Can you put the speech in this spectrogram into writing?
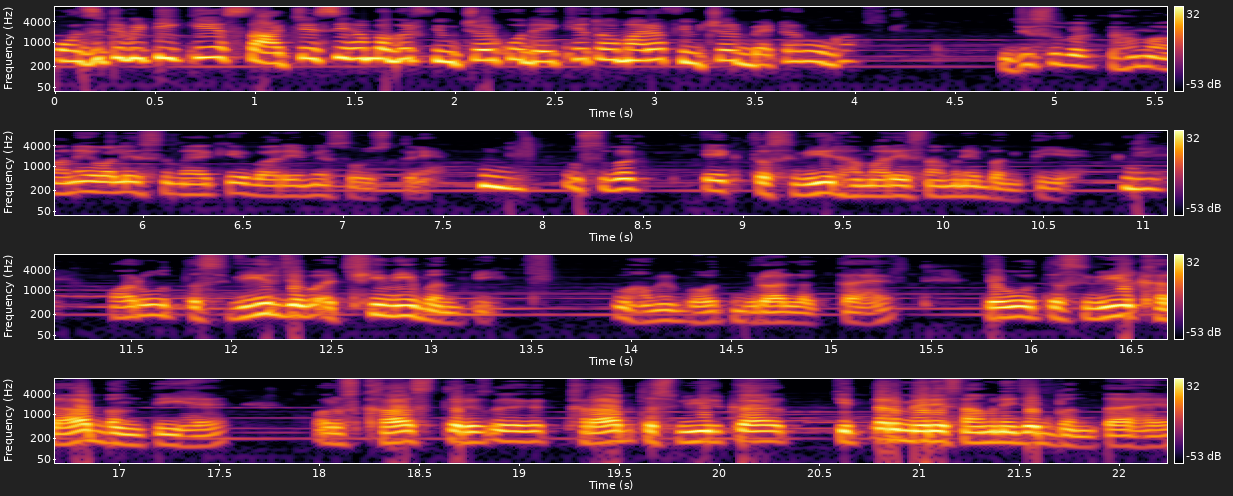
पॉजिटिविटी के साँचे से हम अगर फ्यूचर को देखें तो हमारा फ्यूचर बेटर होगा? जिस वक्त हम आने वाले समय के बारे में सोचते हैं उस वक्त एक तस्वीर हमारे सामने बनती है। और वो तस्वीर जब अच्छी नहीं बनती तो हमें बहुत बुरा लगता है। जब वो तस्वीर खराब बनती है और उस खास तरह खराब तस्वीर का चित्र मेरे सामने जब बनता है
